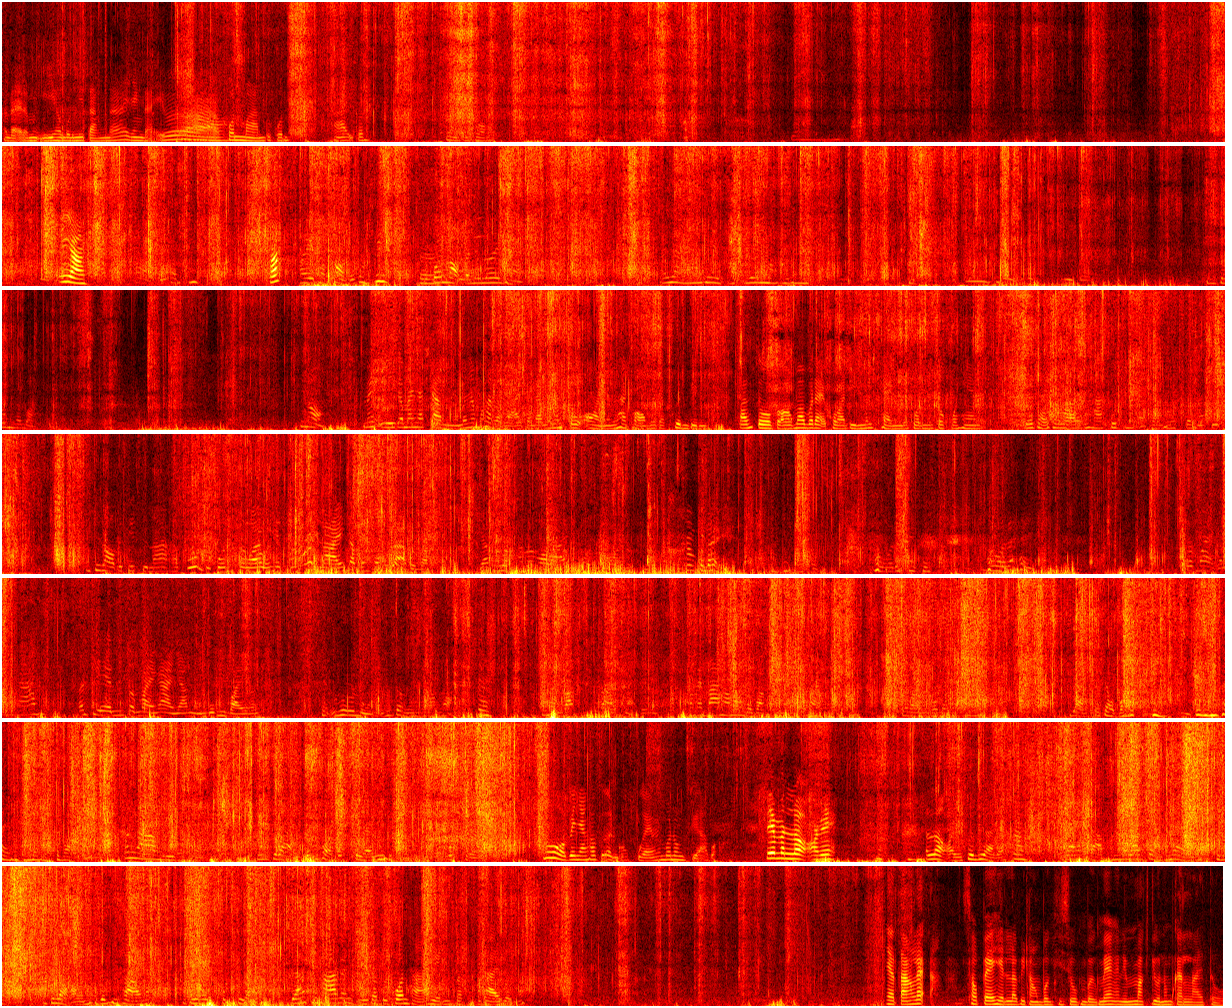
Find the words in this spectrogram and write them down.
ได้แล้วมึงอีเขาบนมีตังค์ได้ยังได้เออคนหมานทุกคนหายก่อนหลังเป็นของนี่ ยังฮะให้เขาเผาไปทำที่ทุกคนหลอกไปเรื่อยๆค่ะแล้วอย่างนี้ที่เรื่องมาให้ทำพี่ส้มก็บอกพี่น้องแม่อีกับแม่ยักจันเนี่ยมันยังไม่ทันละลายแต่แล้วมันยังโตอ่อนยังไม่ทันกรองมาจากพื้นดินบางตัวก็ออกมาบ่ได้เพราะว่าดินมันแข็งเดี๋ยวฝนมันตกมาแห้งเดี๋ยวใช้ทลอยไปหาคุดมันออกมามันจะหาคุดที่เราไปติดอยู่หน้าครับพูดทุกคนทลอยไว้เห็ดหลายหลาย ต้นไม้ง่ายยามนี้บ่มีใบมันเห็นรูหนูที่ต้นมันงามเนาะถ้ามันบักตายขนาดนี้ถ้ามันบ้านถ้ามันบ่บักตายจะว่ามันบ่เป็นบ้านอยากจะเจ้าบักเป็นไงสบายมันงามดีนะดูสบายขอดเสือนี่กกเสือโอ้โห เป็นยังเขาคือเอิ่นกกเปื่อยมันบ่นงเสือบ่เรียมันหล่อเลยหลอกอยู่เพื่อนเพื่อนนะย่างสามมันมาตกแม่ที่หลอกมันจะพี่พายนะก็เลยคุ้มเสือย่างที่พาแม่งกีกับทุกคนถาเห็นกับพี่ชายเบิกนะเนี่ยตังและเซาเปเห็นแล้วพี่น้องเบิ่งที่ซูมเบิ่งแม่งอันนี้มันมักอยู่น้ำกันหลายตัว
